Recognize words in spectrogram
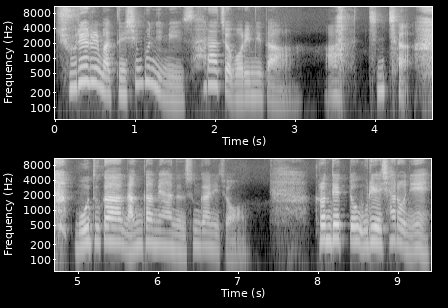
주례를 맡은 신부님이 사라져 버립니다. 아, 진짜 모두가 난감해하는 순간이죠. 그런데 또 우리의 샤론이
